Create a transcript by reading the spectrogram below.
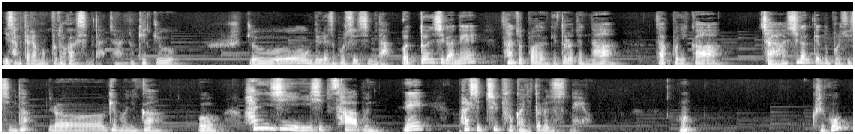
이 상태를 한번 보도록 하겠습니다. 자 이렇게 쭉쭉 늘려서 볼 수 있습니다. 어떤 시간에 산소 포화가 이렇게 떨어졌나 딱 보니까 자 시간대도 볼 수 있습니다. 이렇게 보니까 오, 1시 24분에 87%까지 떨어졌었네요. 어? 그리고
